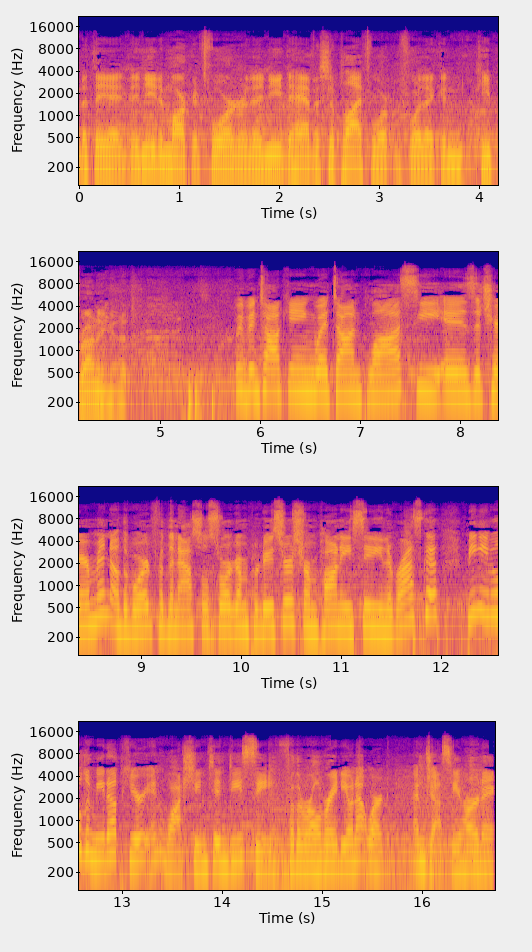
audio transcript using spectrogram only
but they they need a market for it or they need to have a supply for it before they can keep running it. We've been talking with Don Bloss. He is a chairman of the board for the National Sorghum Producers from Pawnee City, Nebraska, being able to meet up here in Washington, D.C. For the Rural Radio Network, I'm Jesse Harding.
